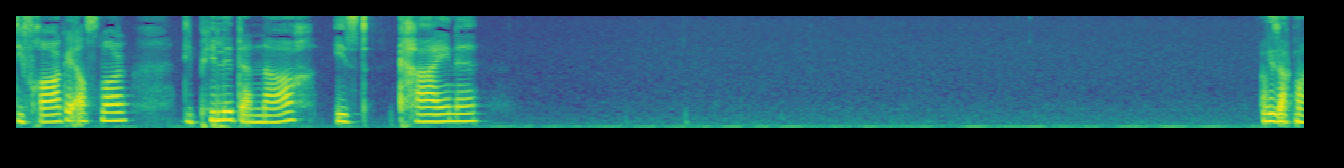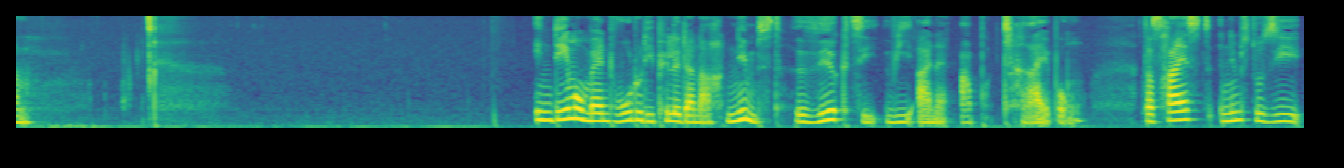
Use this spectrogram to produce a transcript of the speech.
die Frage erstmal, die Pille danach ist keine wie sagt man, in dem Moment, wo du die Pille danach nimmst, wirkt sie wie eine Abtreibung. Das heißt, nimmst du sie,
